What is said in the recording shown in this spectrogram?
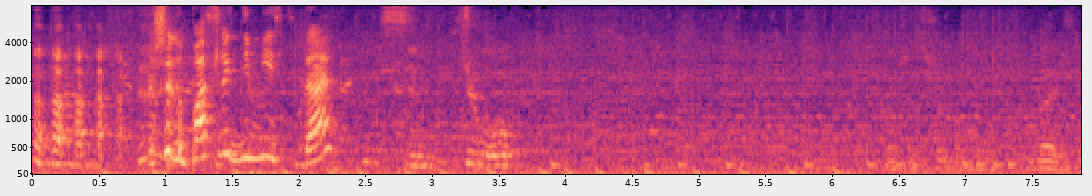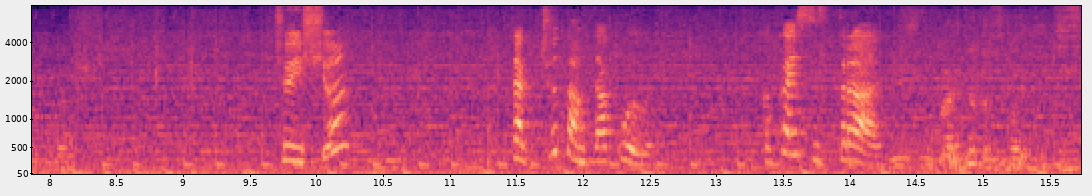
А что, на последнем месте, да? 7 кило. Там сейчас еще по-моему. Да, еще дальше. Что еще? Так, что там такое? Какая сестра? Если не пройдет, разводитесь.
